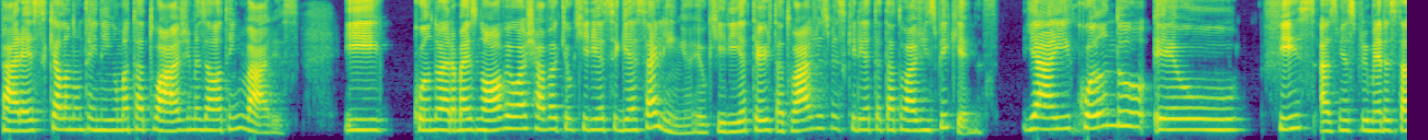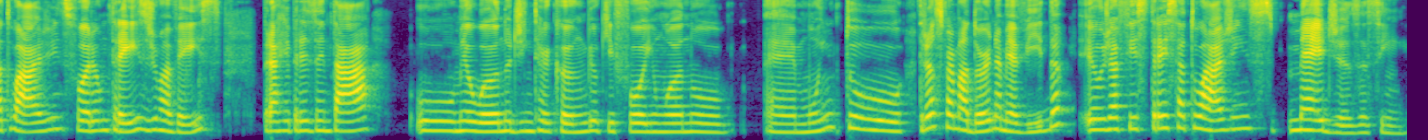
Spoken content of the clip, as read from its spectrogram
parece que ela não tem nenhuma tatuagem, mas ela tem várias. E quando eu era mais nova, eu achava que eu queria seguir essa linha. Eu queria ter tatuagens, mas queria ter tatuagens pequenas. E aí, quando eu fiz as minhas primeiras tatuagens, foram três de uma vez, para representar o meu ano de intercâmbio, que foi um ano é, muito transformador na minha vida. Eu já fiz três tatuagens médias, assim,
